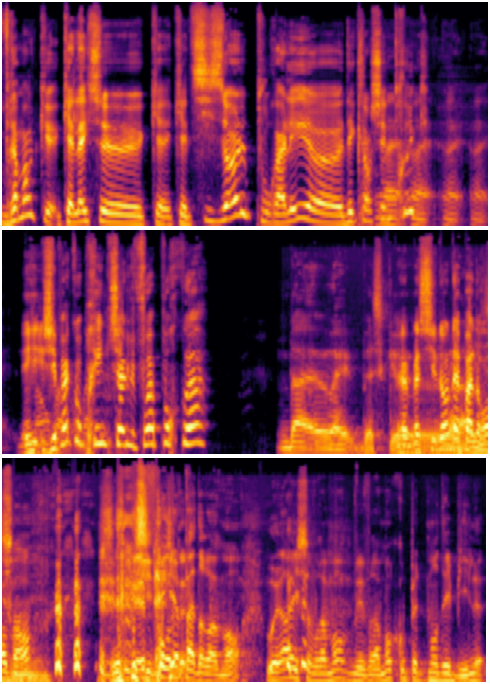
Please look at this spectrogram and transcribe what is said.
vraiment que- qu'elle aille se qu'elle s'isole pour aller euh, déclencher le truc. ouais, ouais, ouais. Et j'ai pas compris une seule fois pourquoi. Bah euh, ouais, parce que. Euh, bah, sinon, on n'a pas de roman. sont- sinon, il n'y a pas de roman. Ou alors ils sont vraiment, mais vraiment complètement débiles.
